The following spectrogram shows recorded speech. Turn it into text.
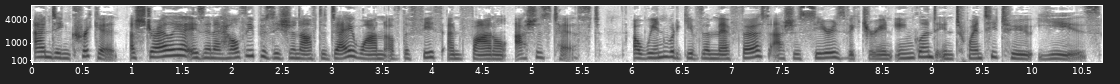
And in cricket, Australia is in a healthy position after day one of the fifth and final Ashes test. A win would give them their first Ashes series victory in England in 22 years.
